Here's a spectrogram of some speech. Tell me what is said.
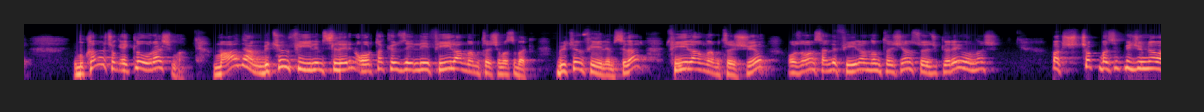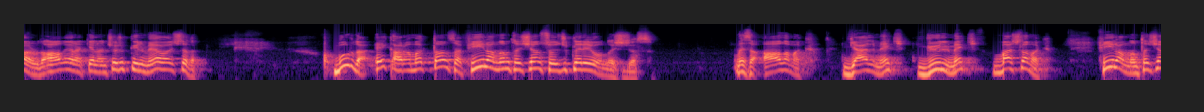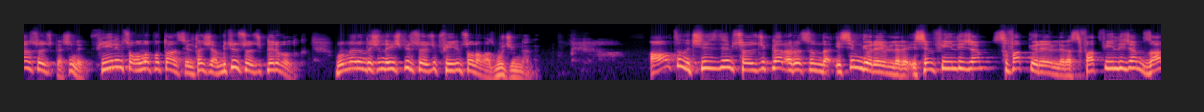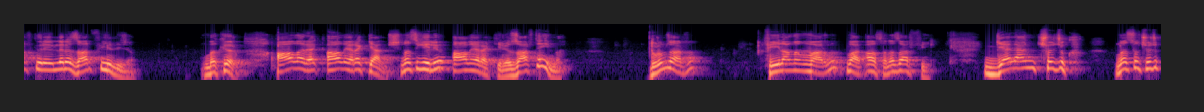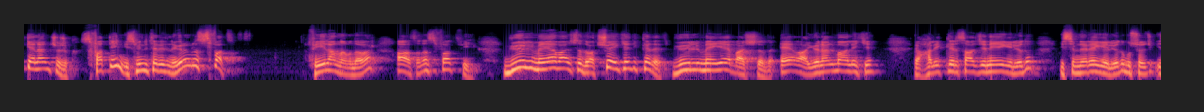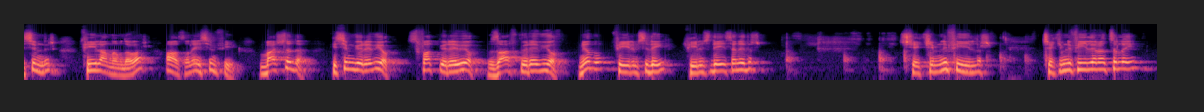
Bu kadar çok ekle uğraşma. Madem bütün fiilimsilerin ortak özelliği fiil anlamı taşıması bak. Bütün fiilimsiler fiil anlamı taşıyor. O zaman sen de fiil anlamı taşıyan sözcüklere yoğunlaş. Bak çok basit bir cümle var burada. Ağlayarak gelen çocuk gülmeye başladı. Burada ek aramaktansa fiil anlamı taşıyan sözcüklere yoğunlaşacağız. Mesela ağlamak, gelmek, gülmek, başlamak. Fiil anlamı taşıyan sözcükler. Şimdi fiilimsi olma potansiyeli taşıyan bütün sözcükleri bulduk. Bunların dışında hiçbir sözcük fiilimsi olamaz bu cümlede. Altını çizdiğim sözcükler arasında isim görevlilere isim fiil diyeceğim, sıfat görevlilere sıfat fiil diyeceğim, zarf görevlilere zarf fiil diyeceğim. Bakıyorum. Ağlayarak, ağlayarak gelmiş. Nasıl geliyor? Ağlayarak geliyor. Zarf değil mi? Durum zarfı. Fiil anlamı var mı? Var. Al sana zarf fiil. Gelen çocuk. Nasıl çocuk? Gelen çocuk. Sıfat değil mi? İsmini nitelediğine göre burası sıfat. Fiil anlamında var. Al sana sıfat fiil. Gülmeye başladı. Bak şu eke dikkat et. Gülmeye başladı. E-A yönelme haleki. Ve halekleri sadece neye geliyordu? İsimlere geliyordu. Bu sözcük isimdir. Fiil anlamında var. Al sana isim fiil. Başladı. İsim görevi yok. Sıfat görevi yok. Zarf görevi yok. Ne bu? Fiilimsi değil. Fiilimsi değilse nedir? Çekimli fiildir. Çekimli fiilleri hatırlayın.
